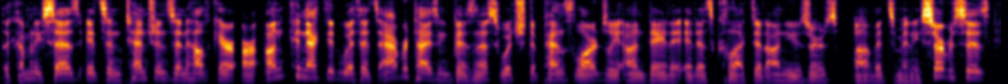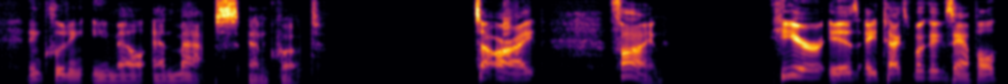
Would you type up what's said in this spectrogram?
The company says its intentions in healthcare are unconnected with its advertising business, which depends largely on data it has collected on users of its many services, including email and maps. End quote. So, all right, fine. Here is a textbook example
